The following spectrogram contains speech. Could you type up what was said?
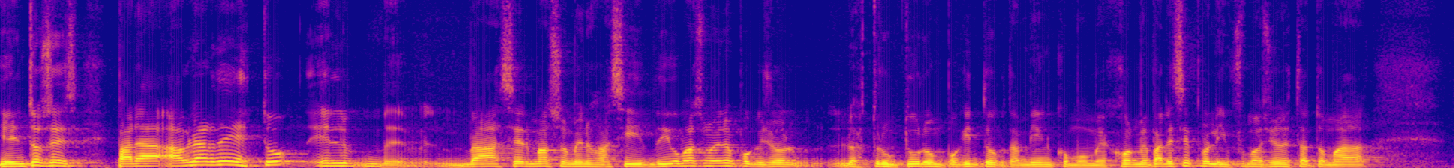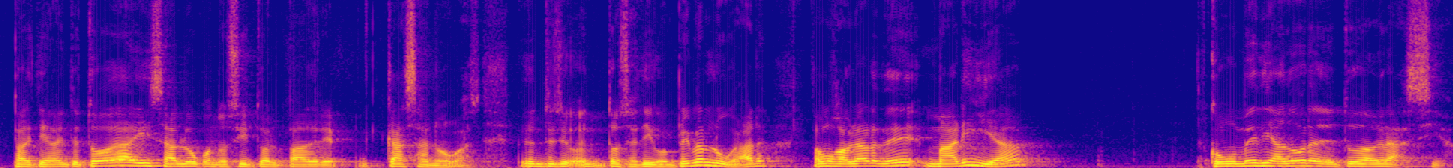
Bien, entonces, para hablar de esto, él eh, va a ser más o menos así. Digo más o menos porque yo lo estructuro un poquito también como mejor me parece, pero la información está tomada prácticamente toda ahí, salvo cuando cito al padre Casanovas. Entonces, entonces digo, en primer lugar, vamos a hablar de María como mediadora de toda gracia.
